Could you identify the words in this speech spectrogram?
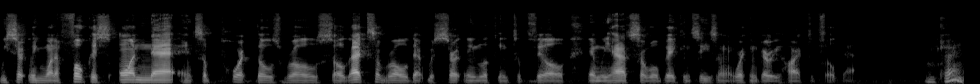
we certainly want to focus on that and support those roles. So that's a role that we're certainly looking to fill, and we have several vacancies, and we're working very hard to fill that. Okay.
